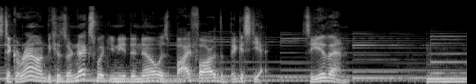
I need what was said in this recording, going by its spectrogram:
Stick around because our next What You Need to Know is by far the biggest yet. See you then.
